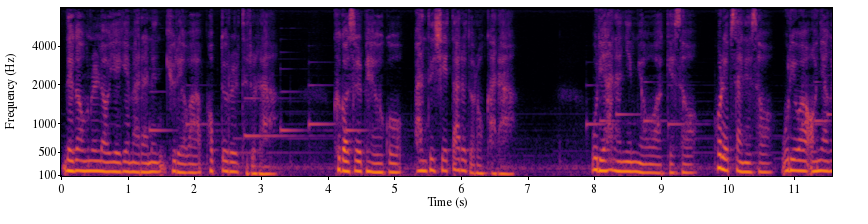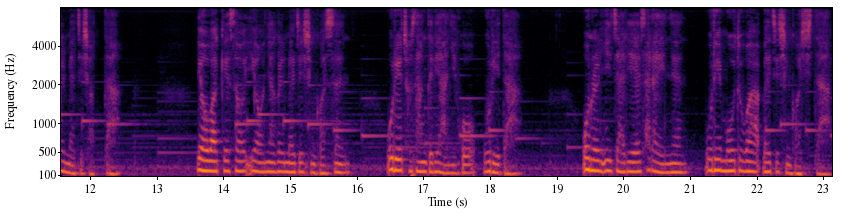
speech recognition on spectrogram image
내가 오늘 너희에게 말하는 규례와 법도를 들으라. 그것을 배우고 반드시 따르도록 하라. 우리 하나님 여호와께서 호렙산에서 우리와 언약을 맺으셨다. 여호와께서 이 언약을 맺으신 것은 우리 조상들이 아니고 우리다. 오늘 이 자리에 살아있는 우리 모두와 맺으신 것이다.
